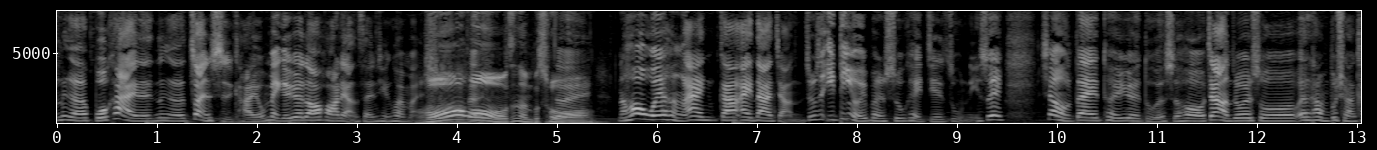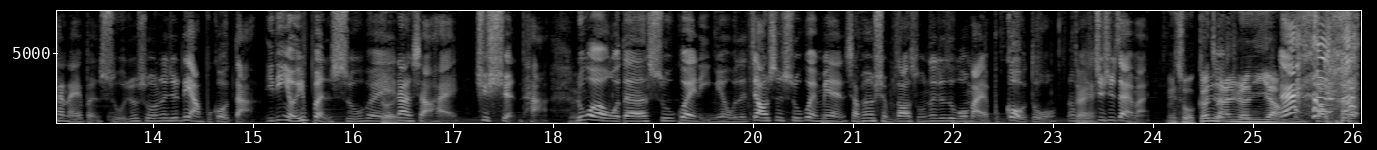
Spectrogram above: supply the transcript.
那个博客来的那个钻石卡友，我每个月都要花两三千块买书。哦哦，真的很不错哦。对然后我也很爱，刚刚爱大讲的，就是一定有一本书可以接住你。所以像我在推阅读的时候，家长就会说，哎，他们不喜欢看哪一本书，我就说那就量不够大，一定有一本书会让小孩去选它。如果我的书柜里面，我的教室书柜里面小朋友选不到书，那就是我买的不够多，那我们就继续再买。没错，跟男人一样，就 找不到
